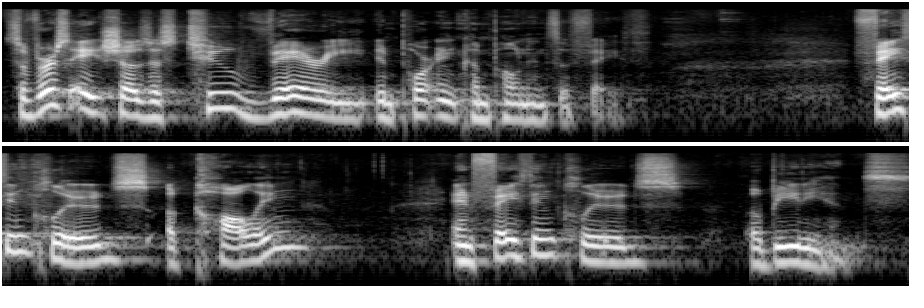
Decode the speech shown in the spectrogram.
So, verse 8 shows us two very important components of faith faith includes a calling, and faith includes obedience.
